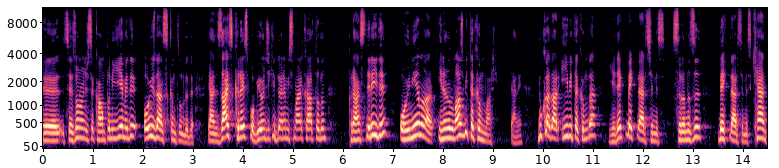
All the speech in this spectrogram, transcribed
Ee, sezon öncesi kampını yiyemedi. O yüzden sıkıntılı dedi. Yani Zayt Crespo bir önceki dönem İsmail Kartal'ın prensleriydi. Oynayamadılar. İnanılmaz bir takım var. Yani bu kadar iyi bir takımda yedek beklersiniz. Sıranızı beklersiniz. Kent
